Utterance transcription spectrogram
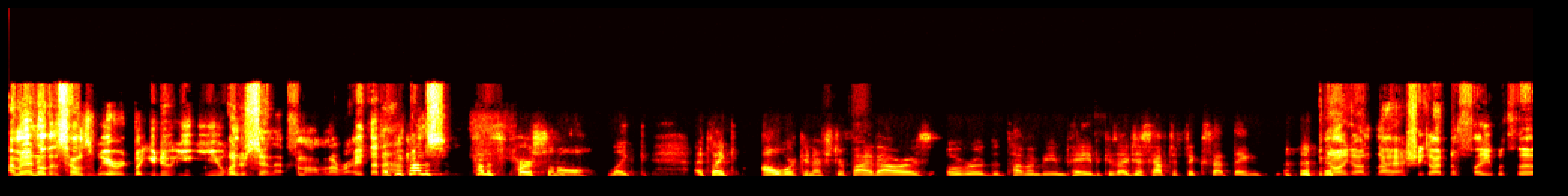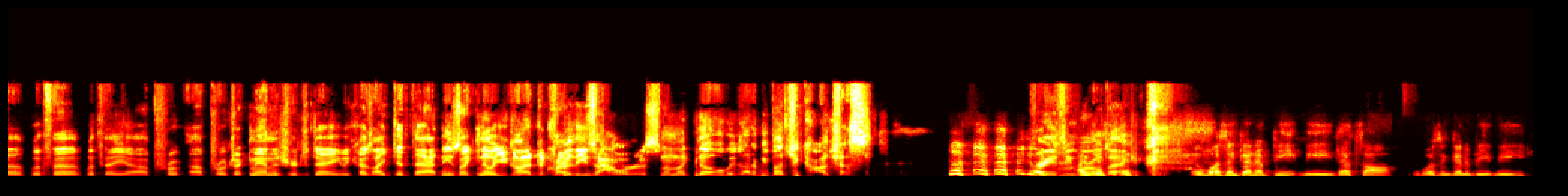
I mean, I know that sounds weird, but you do you, you understand that phenomena, right? That it becomes becomes personal. Like it's like I'll work an extra five hours over the time I'm being paid because I just have to fix that thing. you know, I got I actually got in a fight with the with a with a uh, pro, uh, project manager today because I did that, and he's like, "No, you got to declare these hours," and I'm like, "No, we got to be budget conscious." Crazy like, world, just, eh? it, it, wasn't gonna beat me. That's all. It wasn't gonna beat me.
